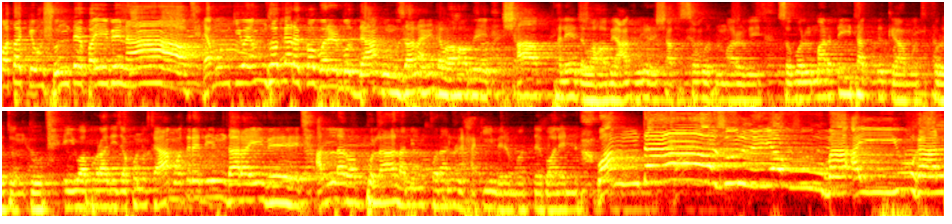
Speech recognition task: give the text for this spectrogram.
কথা কেউ শুনতে পাইবে না। এমন কি অন্ধকার কবরের মধ্যে আগুন জ্বালায় দেওয়া হবে, সাপ ফেলে দেওয়া হবে, আগুনের সাপ সবল মারবে। সবল মারতেই থাকবে কেয়ামত পর্যন্ত। এই অপরাধী যখন কেয়ামতের দিন দাঁড়াইবে, আল্লাহ রব্বুল আলামিন কোরআনুল হাকিমের মধ্যে বলেন ওয়ামতাজুল ইয়াউমা আইয়ুহাল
